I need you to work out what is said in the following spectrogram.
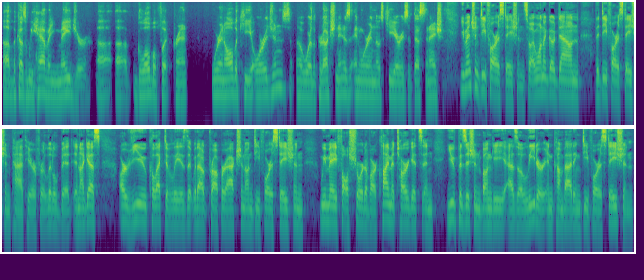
uh, because we have a major uh, uh, global footprint we're in all the key origins uh, where the production is, and we're in those key areas of destination. You mentioned deforestation, so I want to go down the deforestation path here for a little bit. And I guess our view collectively is that without proper action on deforestation, we may fall short of our climate targets. And you've positioned Bunge as a leader in combating deforestation.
